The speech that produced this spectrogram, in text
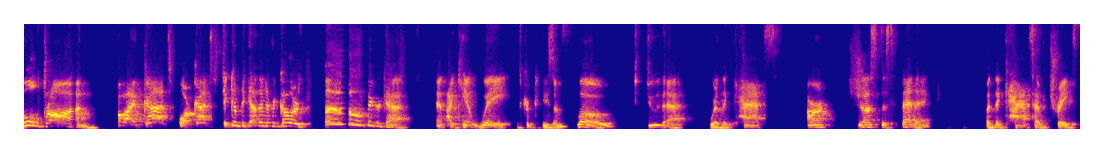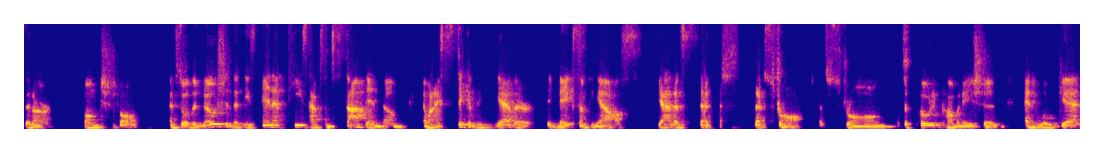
Voltron. five cats, four cats, stick them together, different colors, boom, bigger cat. And I can't wait with CryptoKitties on Flow to do that where the cats aren't just aesthetic, but the cats have traits that are functional. And so the notion that these NFTs have some stuff in them, and when I stick them together, they make something else. Yeah, that's that's that's strong. That's strong. It's a potent combination, and it will get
